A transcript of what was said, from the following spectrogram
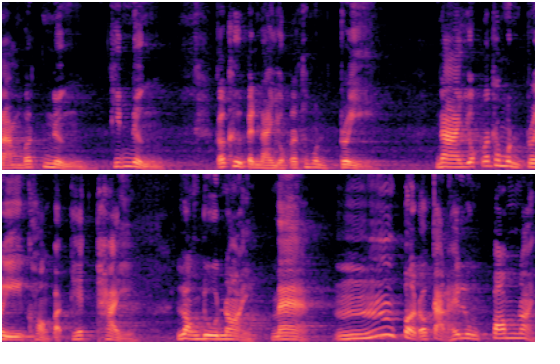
นัมเบอร์หนึ่งที่หนึ่งก็คือเป็นนายกรัฐมนตรี นายกรัฐมนตรีของประเทศไทย ลองดูหน่อยแม่อืมเปิดโอกาสให้ลุงป้อมหน่อย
